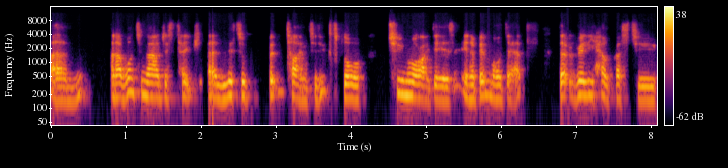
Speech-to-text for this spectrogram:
Um, and I want to now just take a little bit of time to explore two more ideas in a bit more depth that really help us to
